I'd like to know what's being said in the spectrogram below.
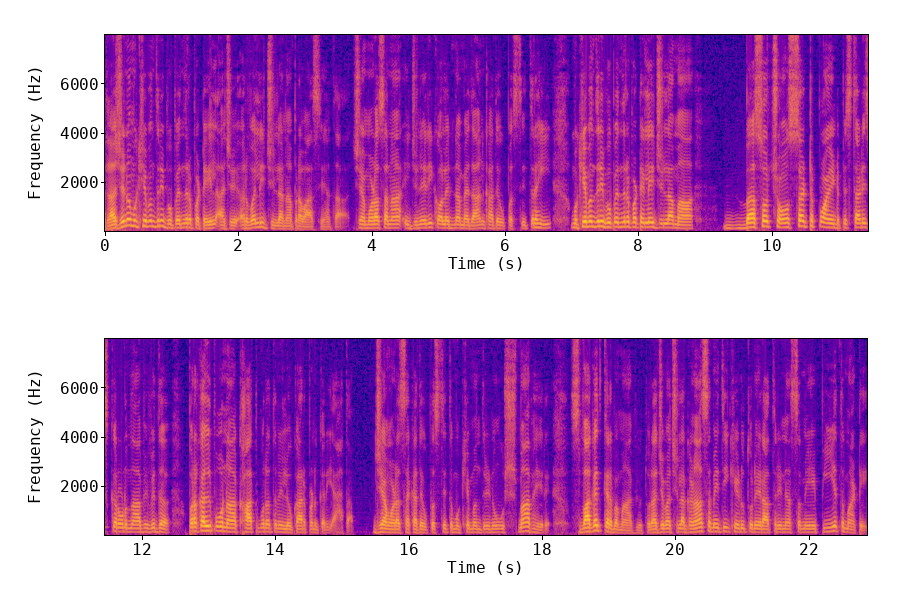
રાજ્યના મુખ્યમંત્રી ભૂપેન્દ્ર પટેલ આજે અરવલ્લી જિલ્લાના પ્રવાસે હતા. જ્યાં મોડાસાના ઇજનેરી કોલેજના મેદાન ખાતે ઉપસ્થિત રહી મુખ્યમંત્રી ભૂપેન્દ્ર પટેલે જિલ્લામાં બસો ચોસઠ પોઈન્ટ પિસ્તાળીસ કરોડના વિવિધ પ્રકલ્પોના ખાતમુહૂર્તને લોકાર્પણ કર્યા હતા. જ્યાં મોડાસા ખાતે ઉપસ્થિત મુખ્યમંત્રીનું ઉષ્માભેર સ્વાગત કરવામાં આવ્યું હતું. રાજ્યમાં છેલ્લા ઘણા સમયથી ખેડૂતોને રાત્રિના સમયે પિયત માટે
